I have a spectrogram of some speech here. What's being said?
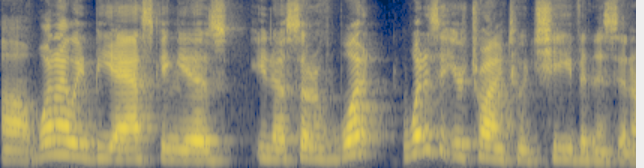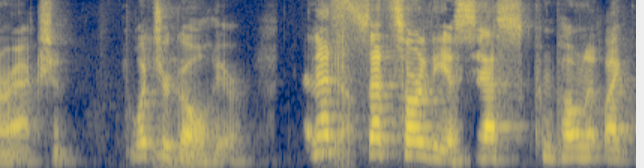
uh, what I would be asking is, you know, sort of what what is it you're trying to achieve in this interaction? What's your mm-hmm. goal here? And that's yeah. that's sort of the assess component. Like,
